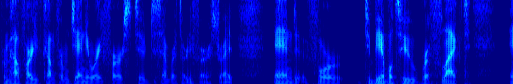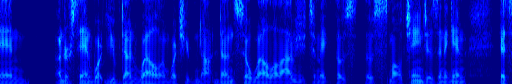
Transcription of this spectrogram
From how far you've come from January 1st to December 31st, right? And for to be able to reflect and understand what you've done well and what you've not done so well allows mm-hmm. you to make those those small changes. And again, it's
